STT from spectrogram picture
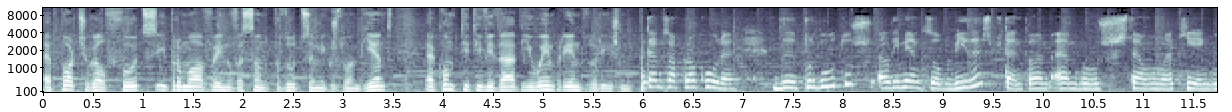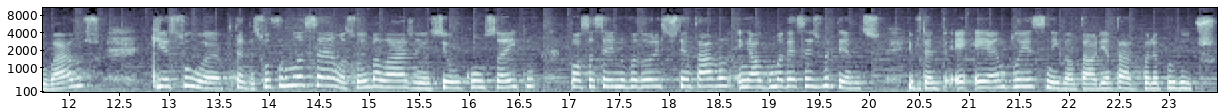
a Portugal Foods e promove a inovação de produtos amigos do ambiente, a competitividade e o empreendedorismo. Estamos à procura de produtos, alimentos ou bebidas, portanto, ambos estão aqui englobados, que a sua, portanto, a sua formulação, a sua embalagem, o seu conceito possa ser inovador e sustentável em alguma dessas vertentes. E, portanto, é, é amplo esse nível, está orientado para produtos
